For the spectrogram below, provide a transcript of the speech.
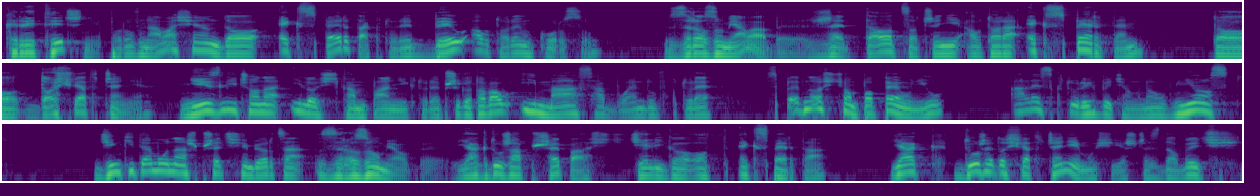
krytycznie porównała się do eksperta, który był autorem kursu, zrozumiałaby, że to, co czyni autora ekspertem, to doświadczenie, niezliczona ilość kampanii, które przygotował i masa błędów, które z pewnością popełnił, ale z których wyciągnął wnioski. Dzięki temu nasz przedsiębiorca zrozumiałby, jak duża przepaść dzieli go od eksperta, jak duże doświadczenie musi jeszcze zdobyć,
